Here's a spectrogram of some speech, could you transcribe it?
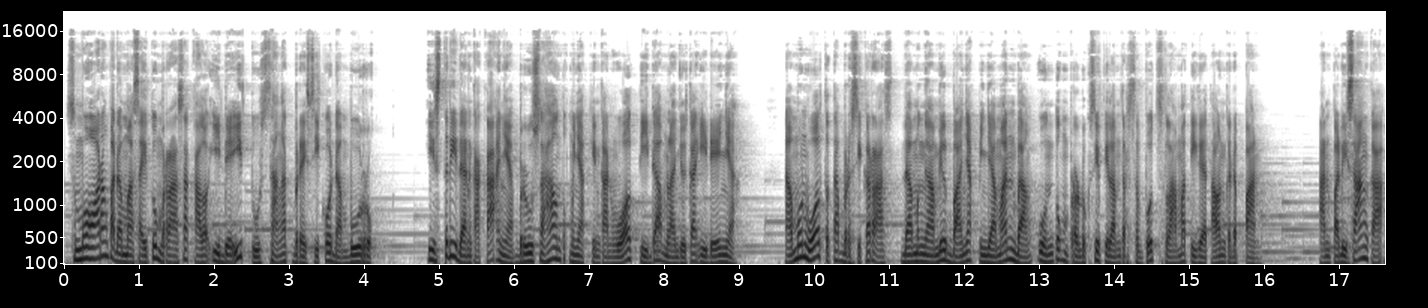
Semua orang pada masa itu merasa kalau ide itu sangat beresiko dan buruk. Istri dan kakaknya berusaha untuk meyakinkan Walt tidak melanjutkan idenya. Namun Walt tetap bersikeras dan mengambil banyak pinjaman bank untuk memproduksi film tersebut selama tiga tahun ke depan. Tanpa disangka,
